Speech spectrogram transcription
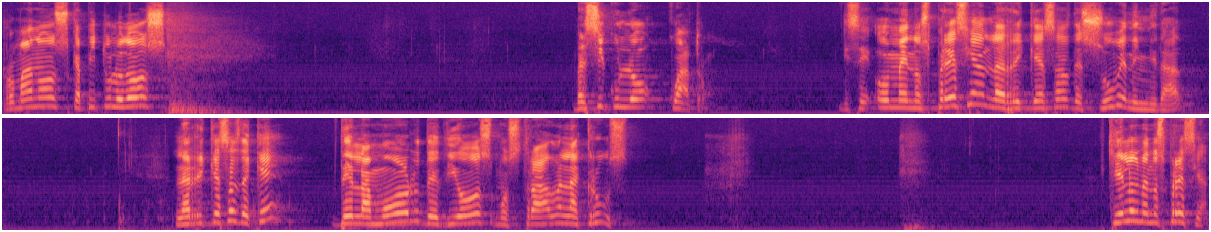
Romanos capítulo 2, versículo 4. Dice, o menosprecian las riquezas de su benignidad. ¿Las riquezas de qué? Del amor de Dios mostrado en la cruz ¿Quién los menosprecia?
